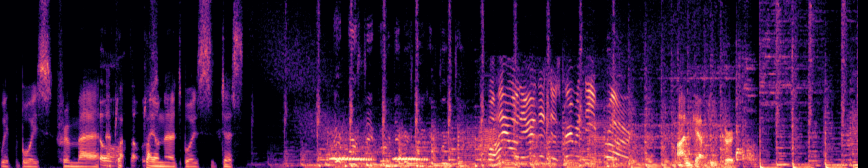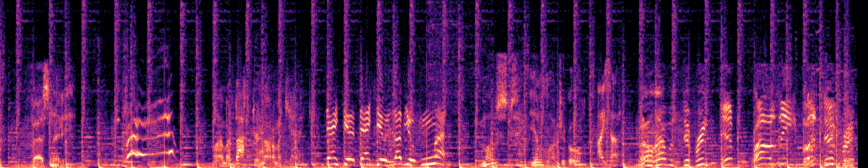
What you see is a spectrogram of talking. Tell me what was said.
with the boys from uh, uh, Oh, Pla- that was- Play on Nerds boys. Just Ohio there, this is Kermit the Frog. I'm Captain Kirk. Fascinating. I'm a doctor, not a mechanic. Thank you, thank you, love you. Mwah. Most illogical. Ice out. Well, that was different. Yep, lousy, but different.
